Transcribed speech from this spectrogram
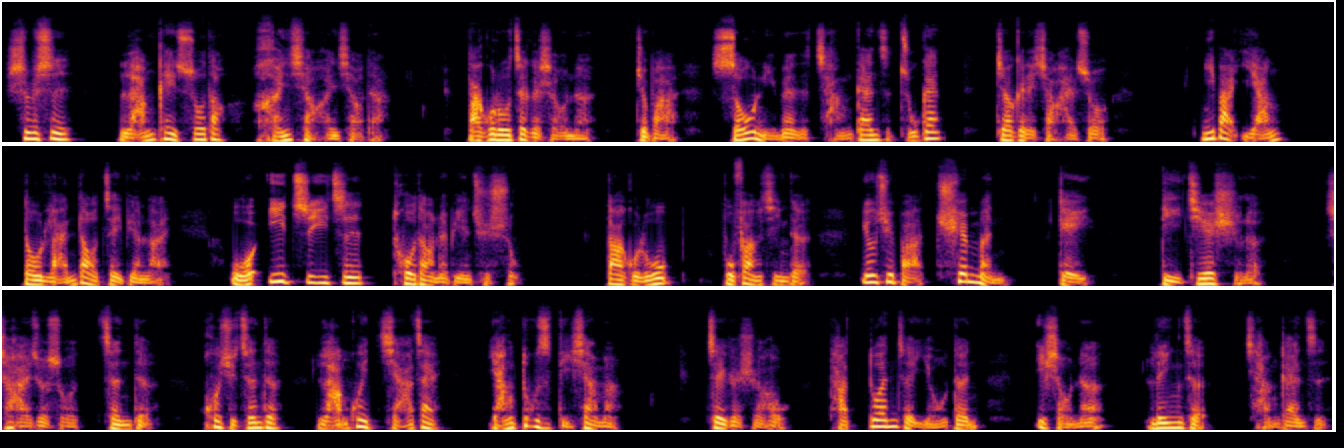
是不是狼可以缩到很小很小的？大咕噜这个时候呢，就把手里面的长杆子、竹竿交给了小孩，说：“你把羊都拦到这边来，我一只一只拖到那边去数。”大咕噜不放心的，又去把圈门给抵结实了。小孩就说：“真的，或许真的狼会夹在羊肚子底下吗？”这个时候，他端着油灯，一手呢拎着长杆子，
